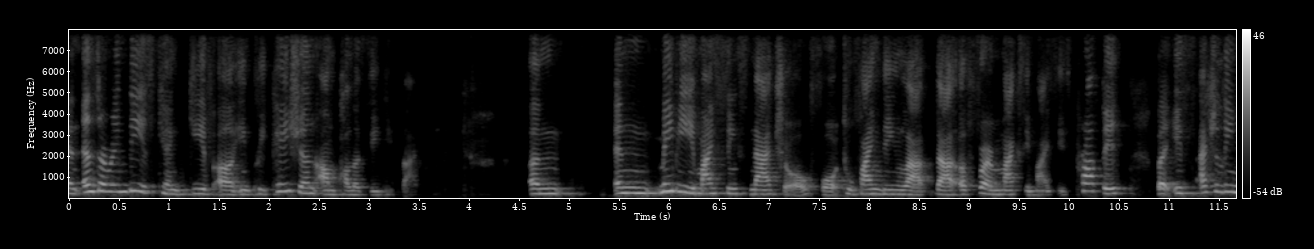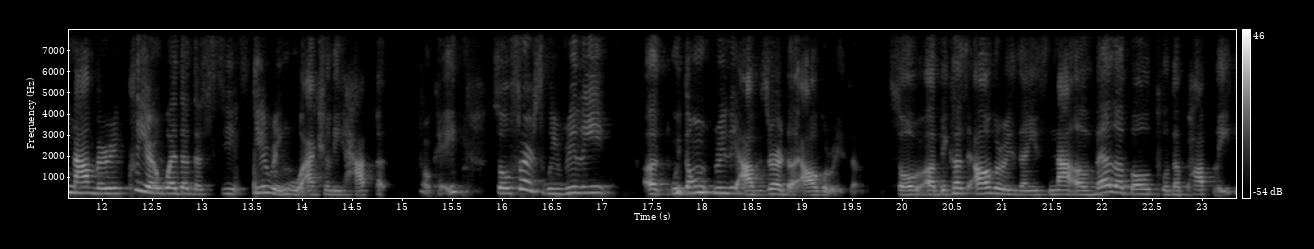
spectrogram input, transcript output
And answering these can give an implication on policy design. And, and maybe it might seem natural for to finding that, that a firm maximizes profit, but it's actually not very clear whether the steering will actually happen. Okay, so first we really uh, we don't really observe the algorithm. So uh, because algorithm is not available to the public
